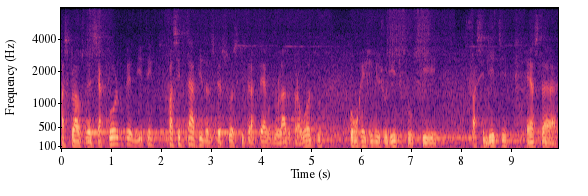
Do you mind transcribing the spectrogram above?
As cláusulas desse acordo permitem facilitar a vida das pessoas que trafegam de um lado para o outro, com um regime jurídico que facilite esta,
